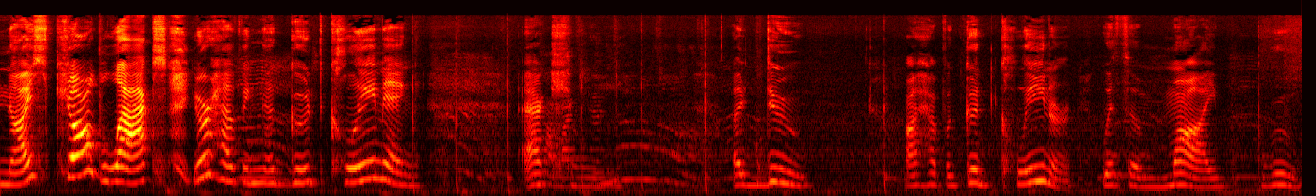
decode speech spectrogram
Nice job, Lax. You're having a good cleaning. Actually, I do. I have a good cleaner with a, my broom.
